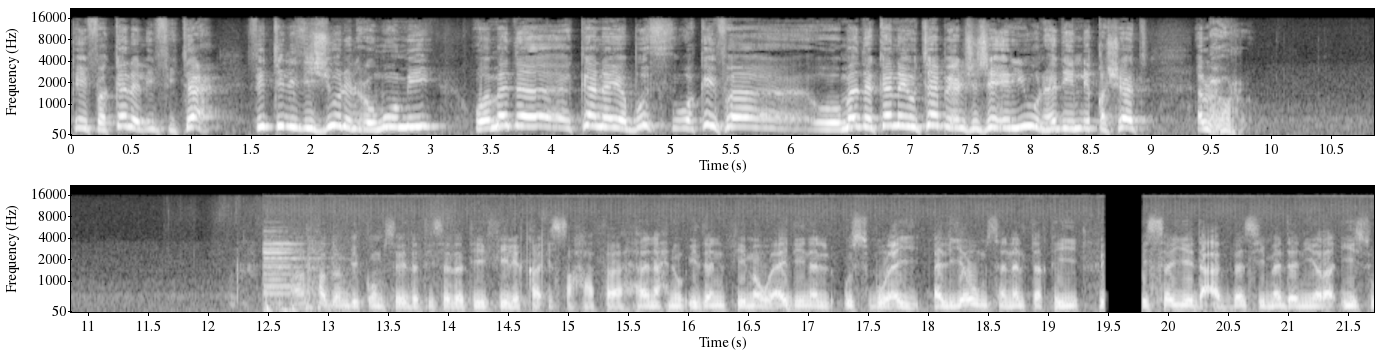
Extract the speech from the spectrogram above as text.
كيف كان الانفتاح في التلفزيون العمومي وماذا كان يبث وكيف وماذا كان يتابع الجزائريون هذه النقاشات الحرة. مرحبا بكم سيدتي سادتي في لقاء الصحافة. ها نحن إذا في موعدنا الأسبوعي. اليوم سنلتقي بالسيد عباسي مدني رئيس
